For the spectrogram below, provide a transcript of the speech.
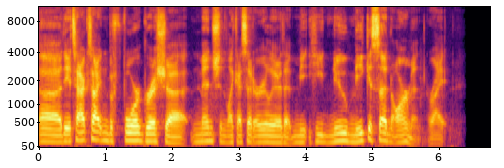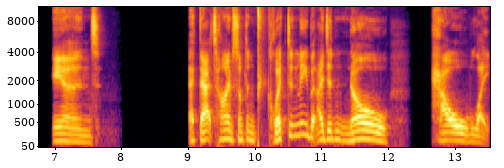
Uh, the Attack Titan before Grisha mentioned, like I said earlier, that me- he knew Mikasa and Armin, right? And at that time, something clicked in me, but I didn't know how, like,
